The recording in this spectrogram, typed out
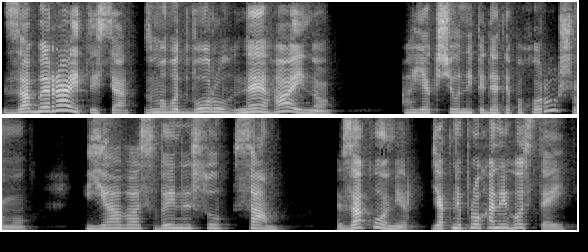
Забирайтеся з мого двору негайно. А якщо не підете по-хорошому, я вас винесу сам, за комір, як непроханих гостей,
